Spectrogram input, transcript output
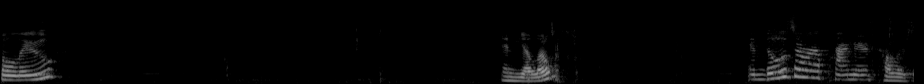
blue, and yellow. And those are our primary colors.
